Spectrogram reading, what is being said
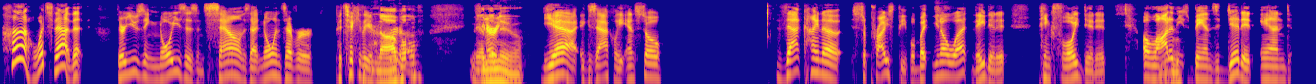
huh, what's that? That they're using noises and sounds that no one's ever particularly Novel and Very- new. Yeah, exactly. And so that kind of surprised people. But you know what? They did it. Pink Floyd did it. A lot of Mhm. these bands did it. And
